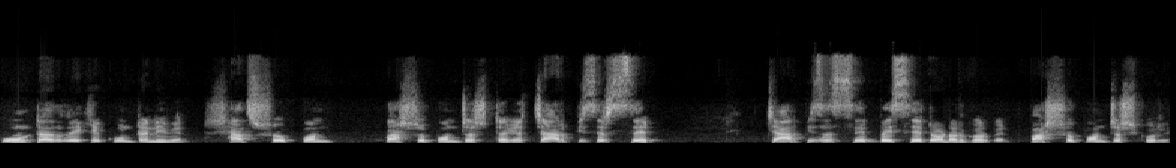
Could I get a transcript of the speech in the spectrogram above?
কোনটা রেখে কোনটা নেবেন? সাতশো পাঁচশো পঞ্চাশ টাকা। চার পিসের সেট চার পিসের সেট বাই সেট অর্ডার করবেন, পাঁচশো পঞ্চাশ করে।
